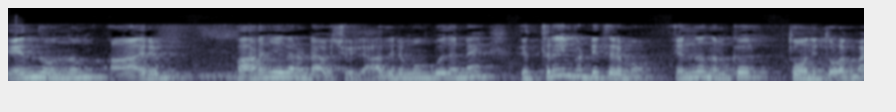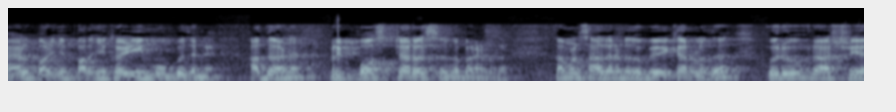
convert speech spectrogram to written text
എന്നൊന്നും ആരും പറഞ്ഞു തരേണ്ട ആവശ്യമില്ല. അതിനു മുമ്പ് തന്നെ ഇത്രയും വെട്ടിത്തരമോ എന്ന് നമുക്ക് തോന്നി തുടങ്ങും അയാൾ പറഞ്ഞ് പറഞ്ഞു കഴിയും മുമ്പ് തന്നെ. അതാണ് പ്രിപ്പോസ്റ്ററസ് എന്ന് പറയുന്നത്. നമ്മൾ സാധാരണ ഉപയോഗിക്കാറുള്ളത് ഒരു രാഷ്ട്രീയ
